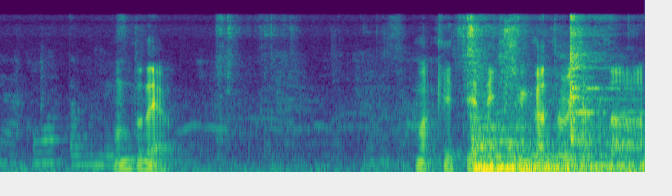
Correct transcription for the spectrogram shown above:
や困ったもんです。本当だよ。まあ決定的瞬間撮れちゃった。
